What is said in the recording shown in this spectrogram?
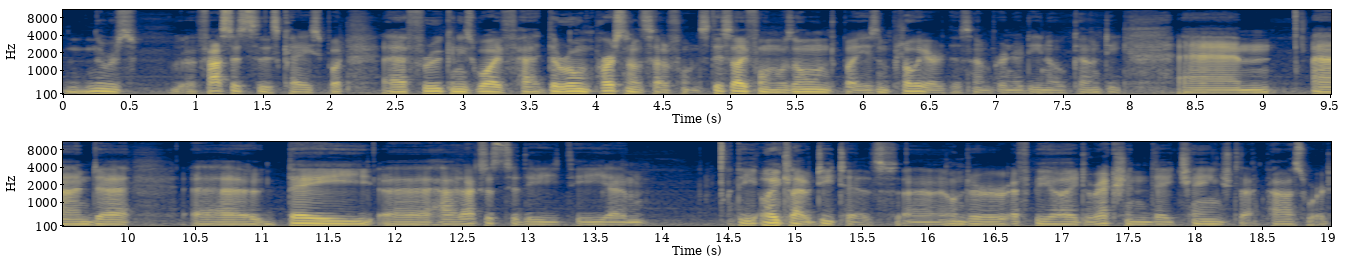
numerous facets to this case, but Farook and his wife had their own personal cell phones. This iPhone was owned by his employer, the San Bernardino County, um, and uh, they uh, had access to the the um, the iCloud details uh, under FBI direction, they changed that password.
